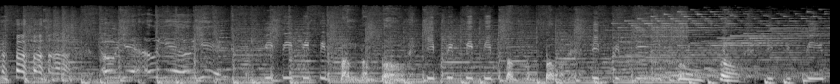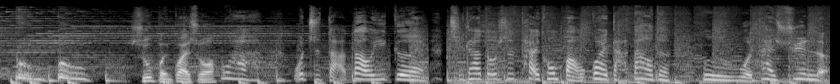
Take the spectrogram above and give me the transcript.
哈哈哈哈，哦耶哦耶哦耶。哔哔哔哔嘣嘣嘣，哔哔哔哔嘣嘣嘣，哔哔哔哔嘣嘣，哔哔哔嘣嘣。书本怪说：“哇，我只打到一个哎，其他都是太空宝怪打到的。嗯，我太逊了。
